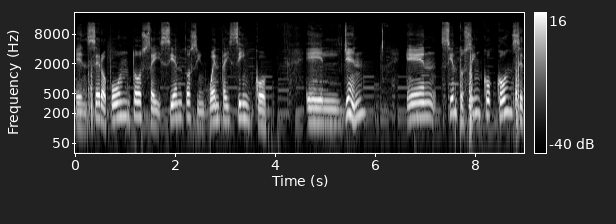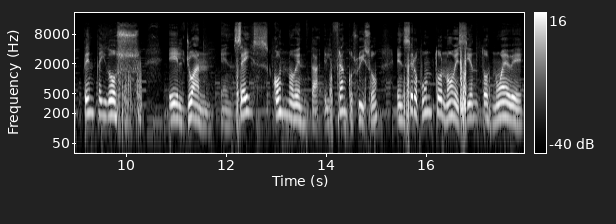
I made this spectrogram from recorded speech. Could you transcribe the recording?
en 0.655, el yen en 105,72, el yuan en 6,90, el franco suizo en 0.909.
